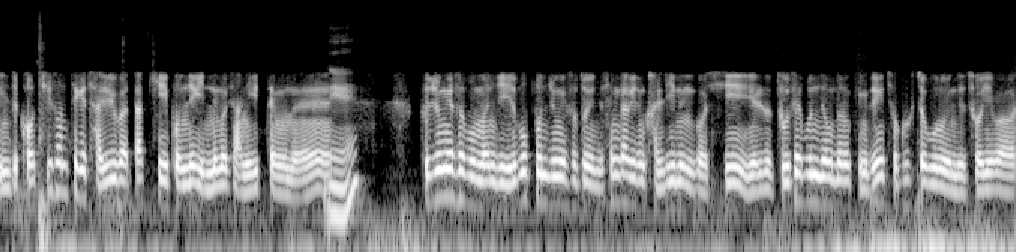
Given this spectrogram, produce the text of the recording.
이제 거취 선택의 자유가 딱히 본력이 있는 것이 아니기 때문에 네. 그 중에서 보면 이제 일곱 분 중에서도 이제 생각이 좀 갈리는 것이 예를 들어 두세 분 정도는 굉장히 적극적으로 이제 저희와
